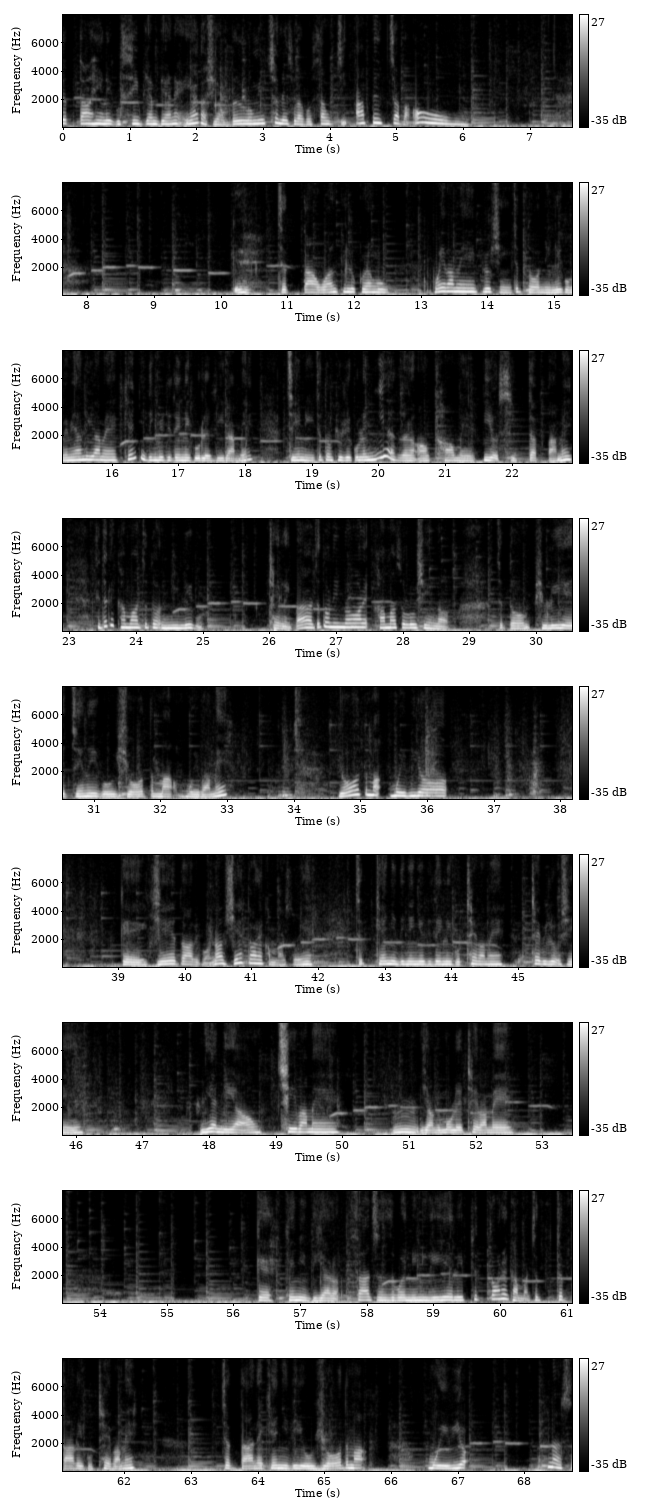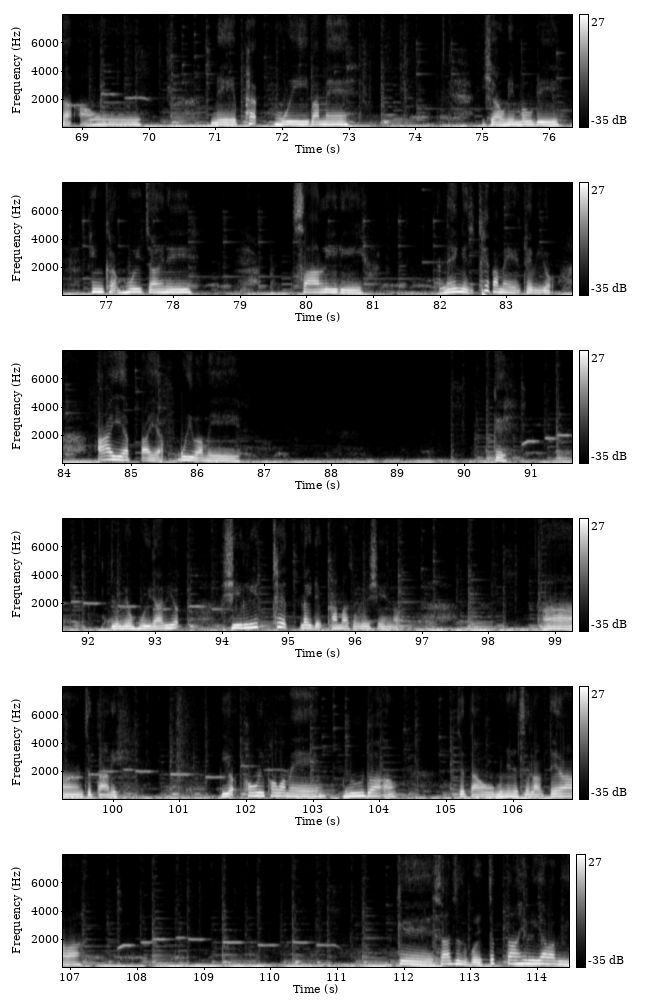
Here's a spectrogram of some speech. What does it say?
ချက်သားဟင်းလေးကိုစီးပြန်ပြန်နဲ့အရသာရှိအောင်ဘယ်လိုမျိုးချက်လဲဆိုတာကိုစောင့်ကြည့်အားပေးကြပါဦးကဲချက်သား1 kg ကိုဝယ်ပါမယ်ပြီးလို့ရှိရင်ချက်တော်နေလေးကိုများများလှီးရမယ်ခင်းကြည့်တဲ့မျိုးကြည့်တဲ့လေးကိုလည်းလှီးရမယ်ဂျင်းနီချက်တော်ဖြူတွေကိုလည်းညက်သလောက်အောင်ထောင်းမယ်ပြီးတော့စီတက်ပါမယ်စီတက်တဲ့ခါမှာချက်တော်အနီလေးကိုထည့်လိုက်ပါချက်တော်နေတော့တဲ့ခါမှာဆိုလို့ရှိရင်တော့ ကျတော့ဖြူလေးရဲ့ဂျင်းလေးကိုရောသမမှွေပါမယ်ရောသမမှွေပြီးတော့ကဲရဲသွားပြီပေါ့နော်ရဲသွားတဲ့ခါမှာဆိုရင်ကျခဲညင်ဒီညင်ညူဒီသိန်းလေးကိုထည့်ပါမယ်ထည့်ပြီးလို့ရှိရင်ညက်နေအောင်ခြေပါမယ်อืมရောင်နေမို့လဲထည့်ပါမယ် ကဲခင်းကြီးဒီကတော့စားချင်စပွဲနီနီရေးရေးလေးဖြစ်သွားတဲ့ခါမှာချက်ချက်သားလေးကိုထည့်ပါမယ်ချက်သားနဲ့ခင်းကြီးဒီကိုရောသမမှွေပြီးတော့နှက်ဆက်အောင်နေဖက်မှွေပါမယ်ရောင်နေမုတ်တွေဟင်းခတ်မှွေကြိုင်းတွေစားလေးတွေအနေငယ်ထည့်ပါမယ်ထည့်ပြီးတော့ အာရပါရမွေပါမယ်ကဲဒီလိုမျိုးမွေထားပြီးတော့ရေလေးထက်လိုက်တဲ့ခါမှဆိုလို့ရှိရင်တော့အာစက်သားလေးပြီးတော့ဖုံးလေးဖုံးပါမယ်နူးတော့အောင်စက်သားကိုမိနစ်20လောက်တဲပါပါ ကဲစားစပွဲစက်သားဟင်းလေးရပါပြီ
